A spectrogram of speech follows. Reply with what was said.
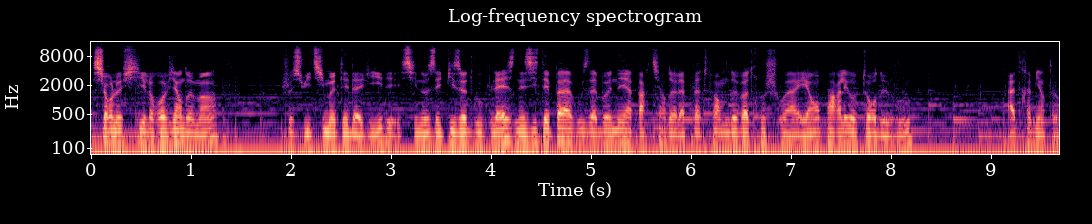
Sur le fil revient demain. Je suis Timothée David et si nos épisodes vous plaisent, n'hésitez pas à vous abonner à partir de la plateforme de votre choix et à en parler autour de vous. À très bientôt.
